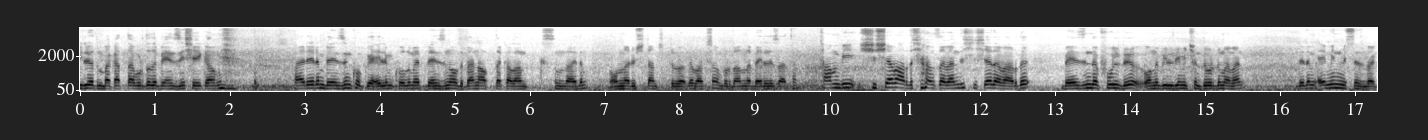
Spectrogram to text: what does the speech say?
biliyordum bak hatta burada da benzin şeyi kalmış. Her yerim benzin kokuyor. Elim kolum hep benzin oldu. Ben altta kalan kısımdaydım. Onlar üstten tuttu böyle. Baksana buradan da belli zaten. Tam bir şişe vardı şansa bende. Şişe de vardı. Benzin de fulldü. Onu bildiğim için durdum hemen. Dedim emin misiniz bak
